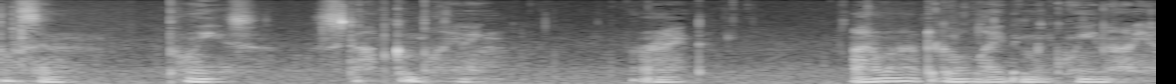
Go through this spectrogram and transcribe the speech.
Listen, please, stop complaining. Alright? I don't want to have to go Lightning McQueen on you.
